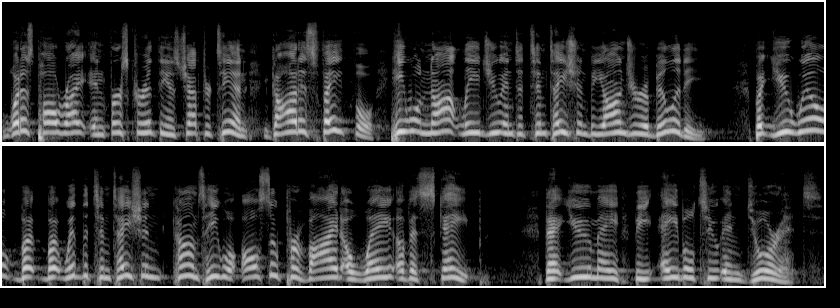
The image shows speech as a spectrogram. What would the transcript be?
What does Paul write in 1 Corinthians chapter 10? God is faithful. He will not lead you into temptation beyond your ability. But you will but but with the temptation comes, he will also provide a way of escape that you may be able to endure it.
